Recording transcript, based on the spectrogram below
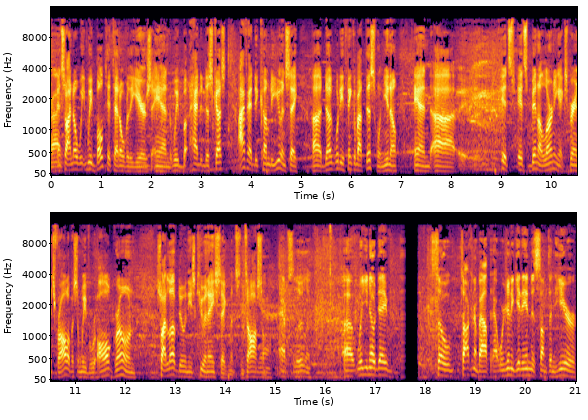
Right. And so I know we we both hit that over the years, and we've had to discuss. I've had to come to you and say, uh, "Doug, what do you think about this one?" You know, and uh, it's it's been a learning experience for all of us, and we've all grown. So I love doing these Q and A segments. It's awesome. Yeah, absolutely. Uh, well, you know, Dave. So talking about that, we're going to get into something here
